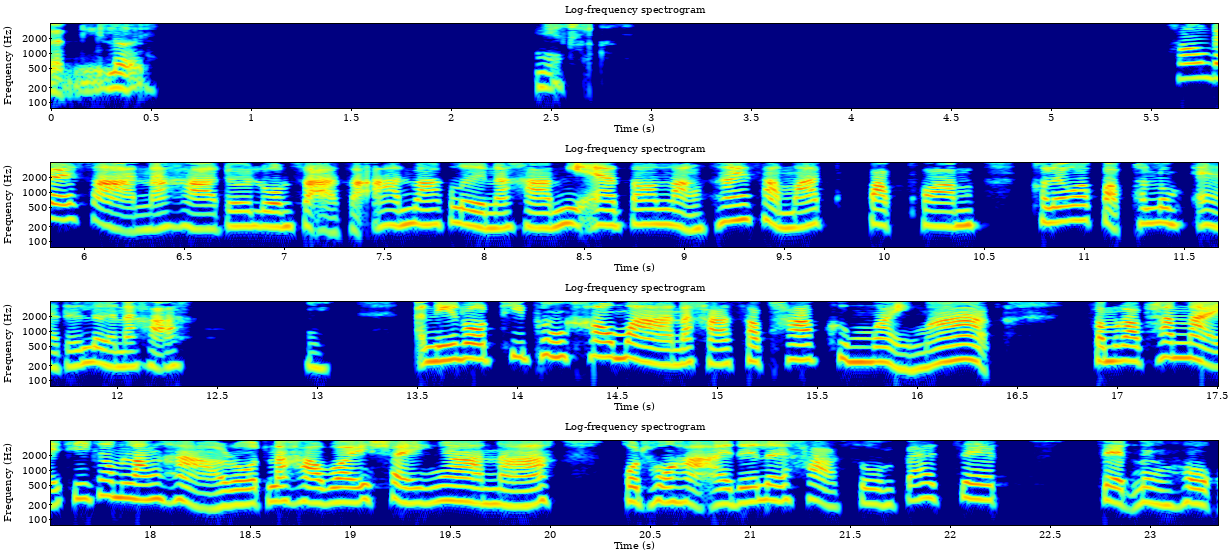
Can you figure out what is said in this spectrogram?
แบบนี้เลยเนี่ยค่ะ ห้องโดยสารนะคะ โดยรวมสะอาดสะอ้านมากเลยนะคะ มีแอร์ตอนหลังให้สามารถปรับความเขาเรียกว่าปรับพัดลมแอร์ได้เลยนะคะ อันนี้รถที่เพิ่งเข้ามานะคะ สภาพคือใหม่มากสำหรับท่านไหนที่กำลังหารถนะคะ ไว้ใช้งานนะ กดโทรหาไอได้เลยค่ะ 0 8 7 7 1 6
